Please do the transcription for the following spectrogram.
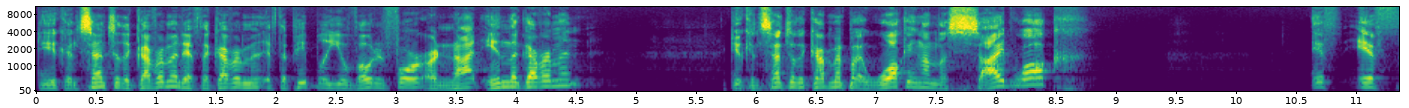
Do you consent to the government if the government if the people you voted for are not in the government? Do you consent to the government by walking on the sidewalk? If if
